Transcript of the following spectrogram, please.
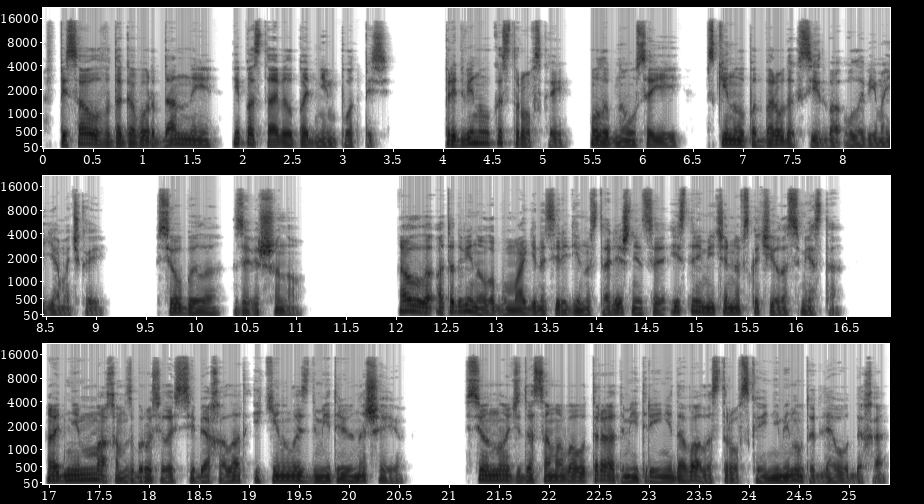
вписал в договор данные и поставил под ним подпись. Придвинул к Островской, улыбнулся ей, скинул подбородок с едва уловимой ямочкой. Все было завершено. Алла отодвинула бумаги на середину столешницы и стремительно вскочила с места. Одним махом сбросила с себя халат и кинулась Дмитрию на шею. Всю ночь до самого утра Дмитрий не давал Островской ни минуты для отдыха.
